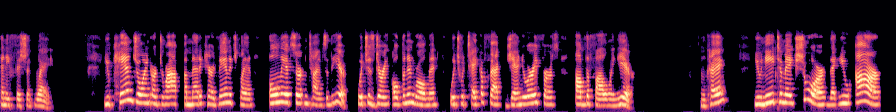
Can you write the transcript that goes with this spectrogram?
and efficient way. You can join or drop a Medicare Advantage plan only at certain times of the year, which is during open enrollment, which would take effect January 1st of the following year. Okay? You need to make sure that you are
